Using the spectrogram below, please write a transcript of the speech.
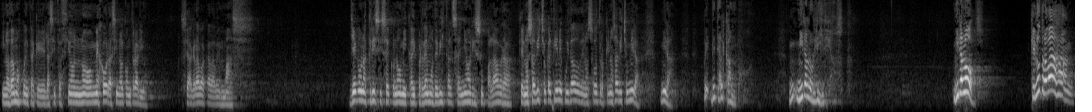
Y nos damos cuenta que la situación no mejora, sino al contrario, se agrava cada vez más. Llega una crisis económica y perdemos de vista al Señor y su palabra, que nos ha dicho que Él tiene cuidado de nosotros, que nos ha dicho, mira, mira, vete al campo, mira los lirios, míralos, que no trabajan,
